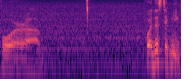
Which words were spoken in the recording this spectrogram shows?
for um, for this technique.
